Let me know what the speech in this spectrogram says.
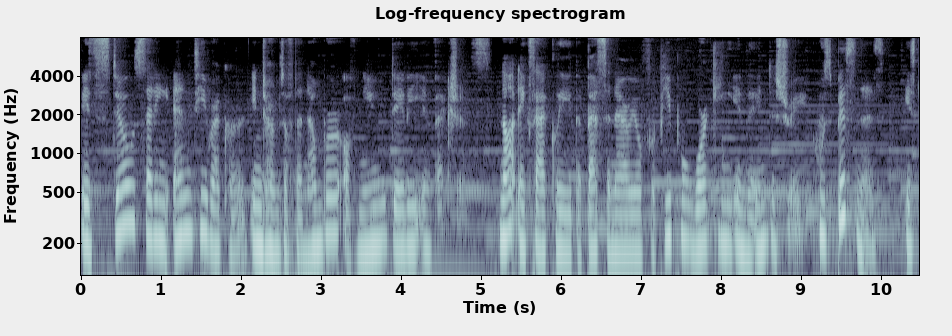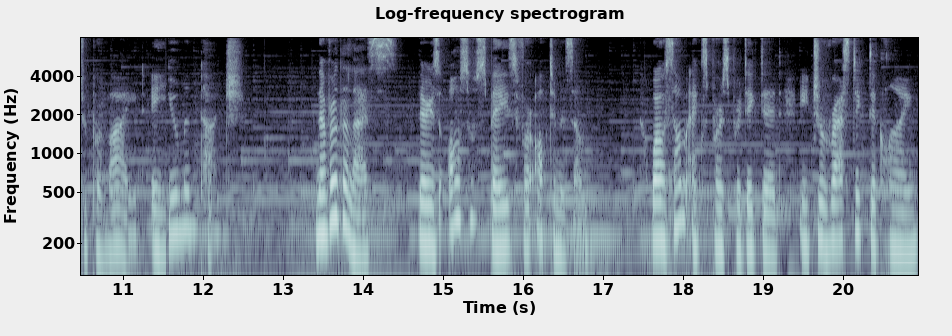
is still setting anti record in terms of the number of new daily infections. Not exactly the best scenario for people working in the industry, whose business is to provide a human touch. Nevertheless, there is also space for optimism while some experts predicted a drastic decline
